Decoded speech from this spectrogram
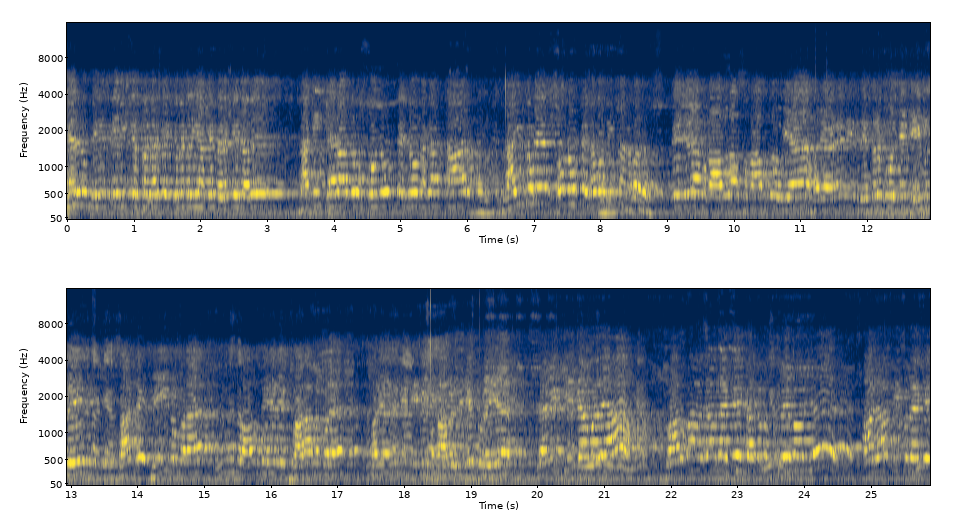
ਖਹਿਰੇ ਨੂੰ ਬੇਨਤੀ ਹੈ ਵੀ ਕਿਰਪਾ ਕਰਕੇ ਇੱਕ ਮਿੰਟ ਲਈ ਆ ਕੇ ਮਿਲ ਕੇ ਜਾਵੇ। ਸਾਡੀ ਖਹਿਰਾ ਤੋਂ ਸੋਨੂ ਢਿੱਲੋਂ ਲਗਾਤਾਰ ਲਾਈਵ ਜੁੜੇ ਸੋਨੂ ਢਿੱਲੋਂ ਦਾ ਵੀ ਧੰਨਵਾਦ। ਤੇ ਜਿਹੜਾ ਮੁਕਾਬਲਾ ਸਮਾਪਤ ਹੋ ਗਿਆ, ਹਰਿਆਣੇ ਦੀ ਰਜਿੰਦਰ ਕੋਲ ਦੀ ਟੀਮ ਦੇ 20 ਨੰਬਰ ਹੈ ਸਟਾਲ ਦੇ ਜਿਹੜੇ 18 ਨੰਬਰ ਹੈ, ਹਰਿਆਣੇ ਦੀ ਟੀਮ ਦੇ ਮੁਕਾਬਲੇ ਦੀ ਜਿੱਤ ਰਹੀ ਹੈ। ਲੈ ਵੀ ਚੀਜ਼ਾਂ ਵਾਲਿਆ ਫਾਰਮਾ ਆ ਜਾ ਲੈ ਕੇ ਗੱਲ ਮੁਸਲੇ ਵਾਲੀਏ, ਆ ਜਾ ਟੀਮ ਲੈ ਕੇ।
